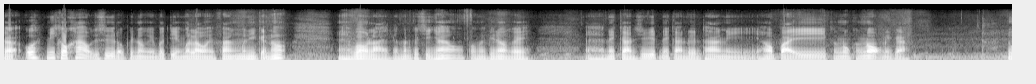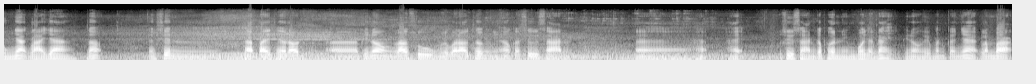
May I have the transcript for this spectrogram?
ก็โอ้ยมีคร่าวๆซื่อๆดอกพี่น้องเอ้ยบ่เตียงมาเล่าให้ฟังมื้อนี้กันเนาะอ่าเว้าหลายแต่มันก็สิยาวพ่อแม่พี่น้องเอ้ยในการชีวิตในการเดินทางนี่เฮาไปข้างนอกข้างนอกนี่ก็ยุ่งยากหลายอย่างเนาะอย่างเช่นถ้าไปแถวเรา พี่น้องเล่าสูงหรือว่าเล่าเทิงนี่เฮาก็สื่อสารให้สื่อสารกับเพิ่นนี่บ่อยากได้ พี่น้องเอ้ยมันก็ยากลำบาก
